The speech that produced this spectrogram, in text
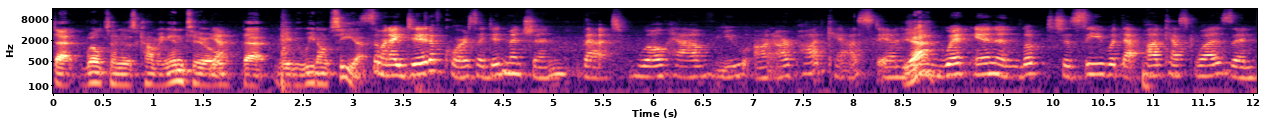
that Wilton is coming into Yeah. that maybe we don't see yet. so and i did of course i did mention that we'll have you on our podcast and Yeah. he went in and looked to see what that podcast was and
